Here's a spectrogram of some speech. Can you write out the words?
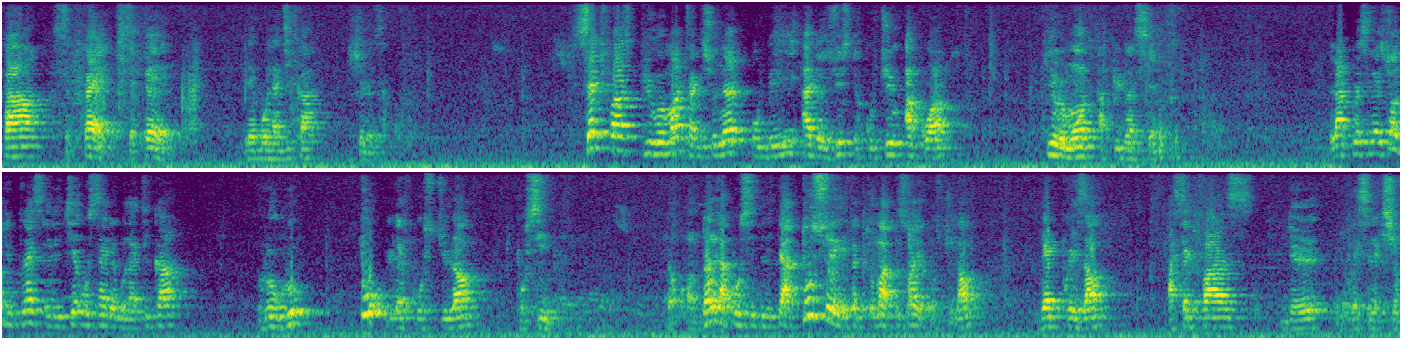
par ses frères, ses pères, les Bonadika chez les Akos. Cette phase purement traditionnelle obéit à des us et coutumes à quoi? Qui remontent à plus d'un siècle. La présélection du prince héritier au sein des Bonadika regroupe tous les postulants possibles. Donc on donne la possibilité à tous ceux effectivement qui sont les postulants d'être présents à cette phase de présélection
